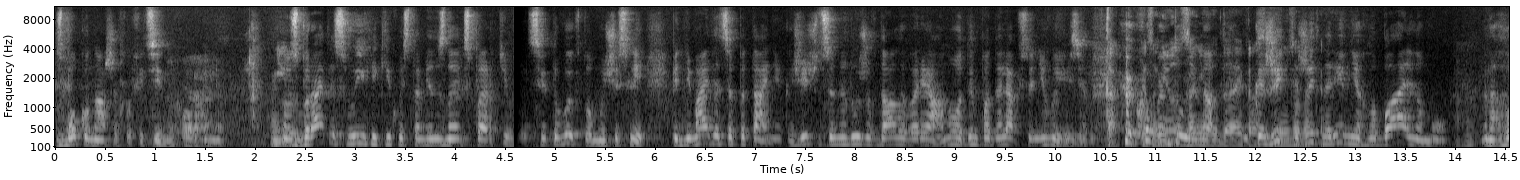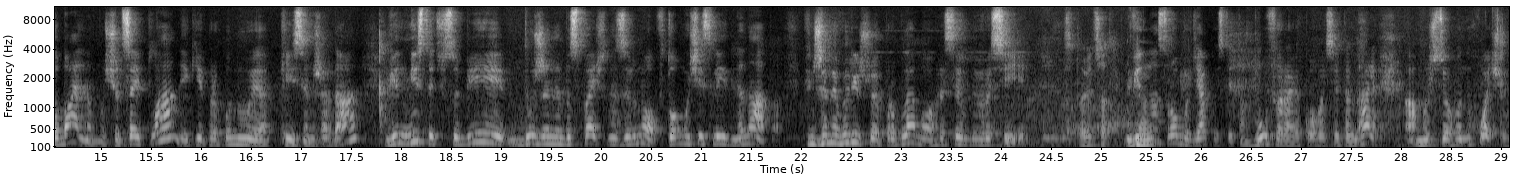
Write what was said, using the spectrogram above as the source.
з боку наших офіційних органів. Ні. Ну, збирайте своїх якихось там, я не знаю, експертів, світових в тому числі. Піднімайте це питання. Кажіть, що це не дуже вдалий варіант. Ну, один подоляк все не вивеземо. Так, за нього, Коментує, за нього да. да, Кажіть, кажіть на рівні глобальному, на глобальному, що цей план, який пропонує Кісінджер, да, він містить в собі дуже небезпечне зерно, в тому числі і для НАТО. Він же не вирішує проблему агресивної Росії. 100%. Він Ну. нас робить в якості там буфера якогось і так далі. А ми ж цього не хочемо.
